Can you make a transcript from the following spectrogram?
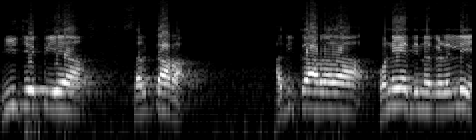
ಬಿ ಜೆ ಪಿಯ ಸರ್ಕಾರ ಅಧಿಕಾರ ಕೊನೆಯ ದಿನಗಳಲ್ಲಿ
